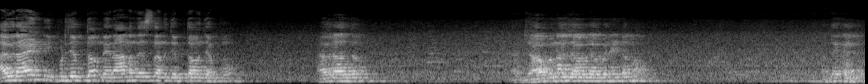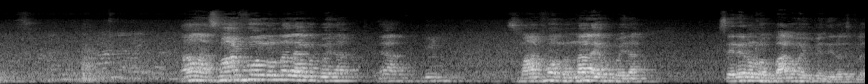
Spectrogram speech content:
అవి రాయండి ఇప్పుడు చెప్దాం. నేను ఆనందిస్తానని చెప్తామని చెప్పు. అవి రాద్దాం. నా జాబ్ నా జాబ్ లేకపోతే ఏంటమ్మా? అంతే కాదు. స్మార్ట్ ఫోన్లు ఉన్నా లేకపోయినా. యా, స్మార్ట్ ఫోన్లు ఉన్నా లేకపోయినా శరీరంలో భాగం అయిపోయింది ఈ రోజుల్లో.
